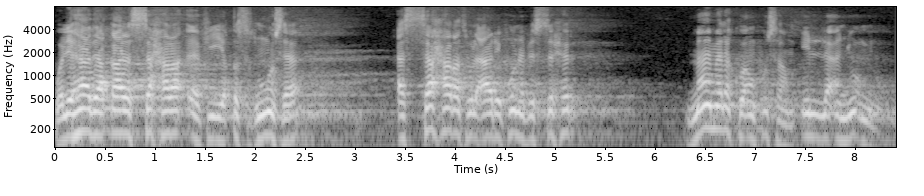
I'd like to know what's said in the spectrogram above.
ولهذا قال السحرة في قصة موسى السحرة العارفون بالسحر ما ملكوا أنفسهم إلا أن يؤمنوا.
